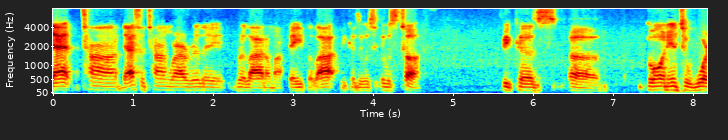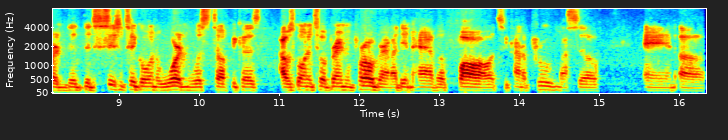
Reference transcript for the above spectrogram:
that time, that's a time where I really relied on my faith a lot because it was it was tough because uh, going into Wharton, the, the decision to go into Wharton was tough because I was going into a brand new program. I didn't have a fall to kind of prove myself, and uh,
